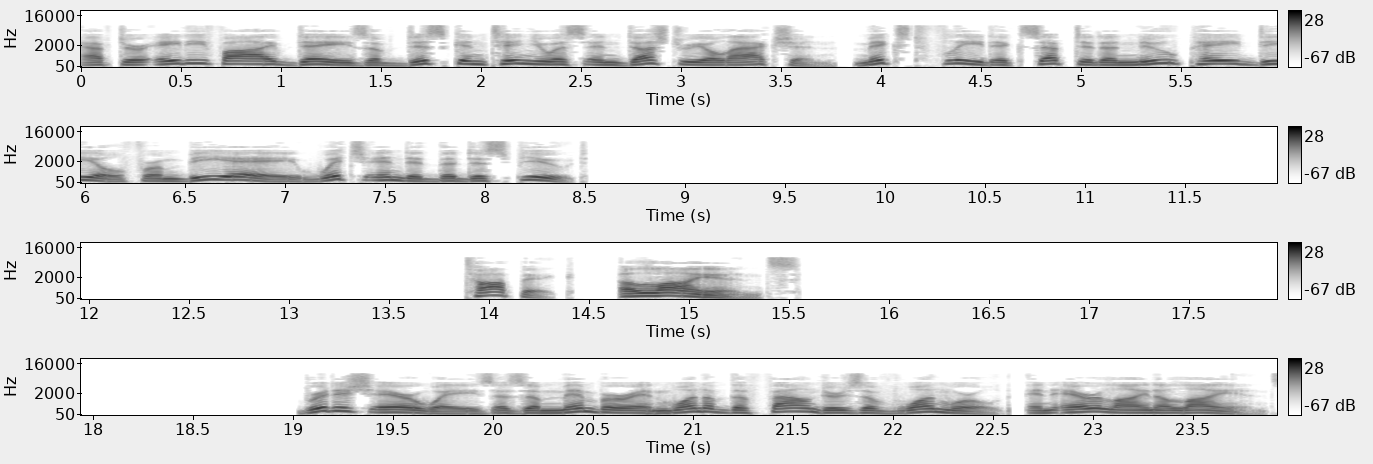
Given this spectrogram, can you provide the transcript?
after 85 days of discontinuous industrial action, Mixed Fleet accepted a new pay deal from BA which ended the dispute. Topic: Alliance. British Airways is a member and one of the founders of Oneworld, an airline alliance.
